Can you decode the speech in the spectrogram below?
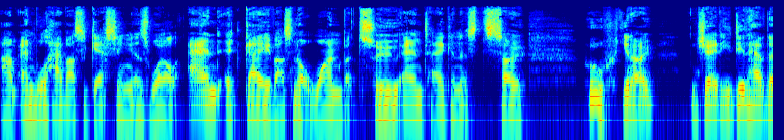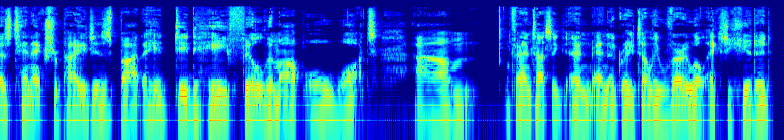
um, and will have us guessing as well. And it gave us not one, but two antagonists. So, whew, you know, Jed, he did have those 10 extra pages, but he, did he fill them up or what? Um, fantastic and, and agree. Totally very well executed.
